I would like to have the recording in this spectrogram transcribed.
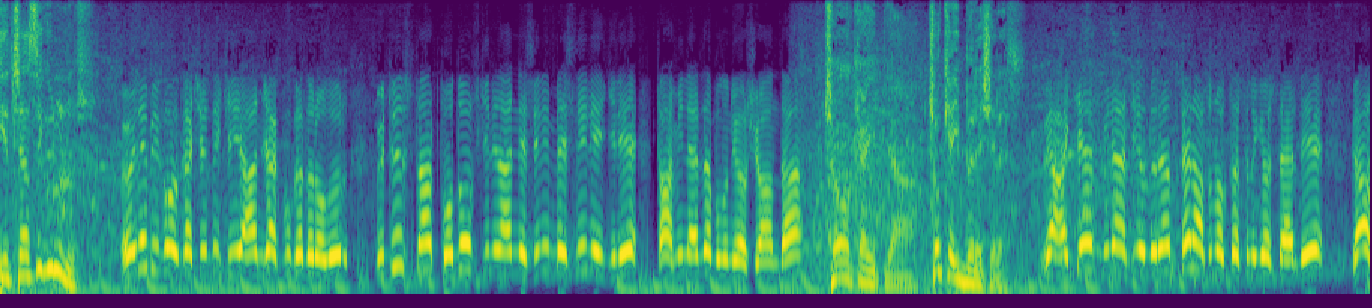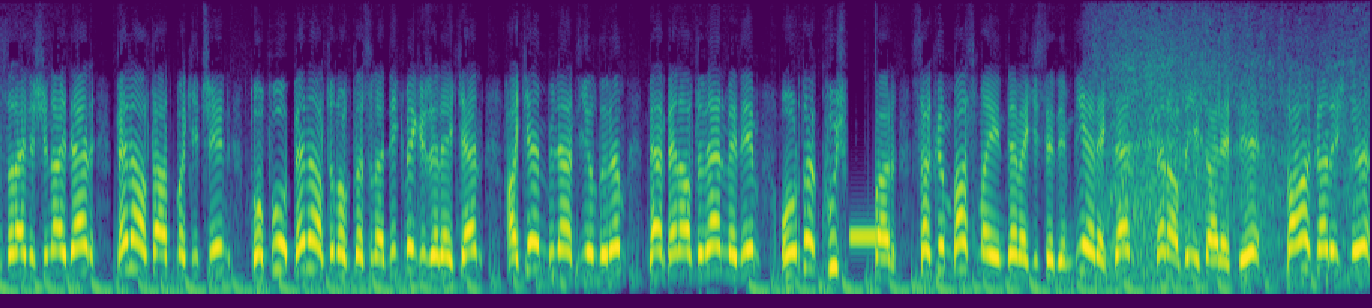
geçerse gülülür. Öyle bir gol kaçırdı ki ancak bu kadar olur. Bütün stat Podolski'nin annesinin mesleğiyle ilgili tahminlerde bulunuyor şu anda. Çok ayıp ya. Çok ayıp böyle şeyler. Ve hakem Bülent Yıldırım penaltı noktasını gösterdi. Galatasaraylı Schneider penaltı atmak için topu penaltı noktasına dikmek üzereyken hakem Bülent Yıldırım ben penaltı vermedim orada kuş var sakın basmayın demek istedim diyerekten penaltı iptal etti. Sağa karıştı.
